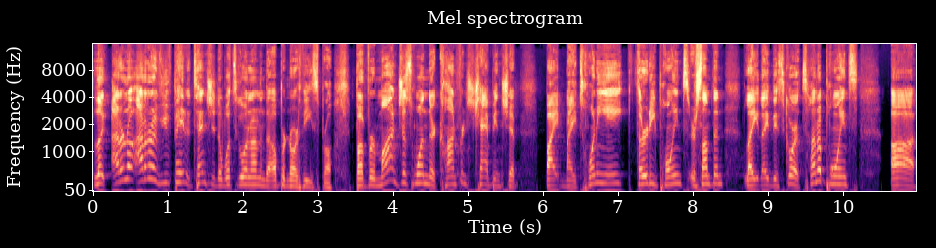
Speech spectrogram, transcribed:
Look, I don't know. I don't know if you've paid attention to what's going on in the upper Northeast, bro. But Vermont just won their conference championship by by 28, 30 points or something. Like like they score a ton of points. Uh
